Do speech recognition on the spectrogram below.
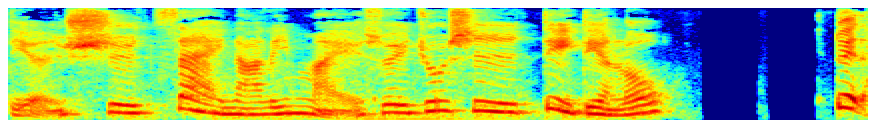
点是在哪里买，所以就是地点喽。对的，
